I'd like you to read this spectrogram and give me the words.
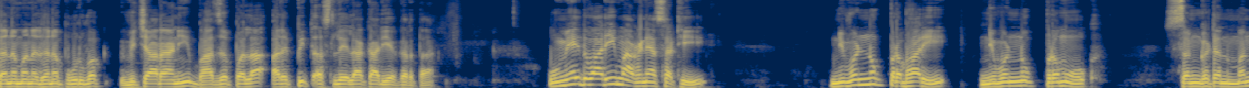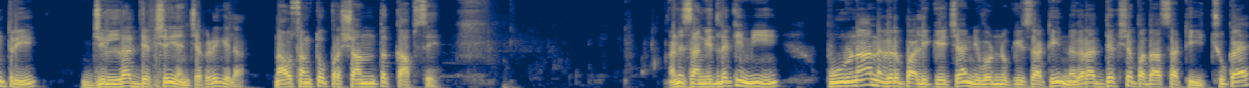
तनमनधनपूर्वक विचारांनी भाजपला अर्पित असलेला कार्यकर्ता. उमेदवारी मागण्यासाठी निवडणूक प्रभारी निवडणूक प्रमुख संघटन मंत्री जिल्हाध्यक्ष यांच्याकडे गेला. नाव सांगतो प्रशांत कापसे. आणि सांगितलं की मी पूर्णा नगरपालिकेच्या निवडणुकीसाठी नगराध्यक्ष पदासाठी इच्छुक आहे.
